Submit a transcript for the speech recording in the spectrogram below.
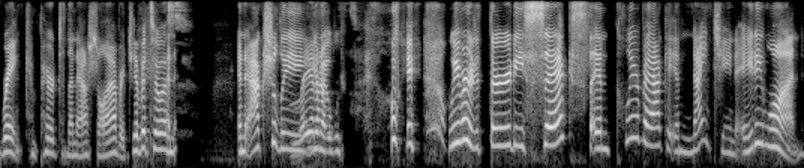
rank compared to the national average Give it to us. And- and actually you know. We, we were 36th and clear back in 1981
